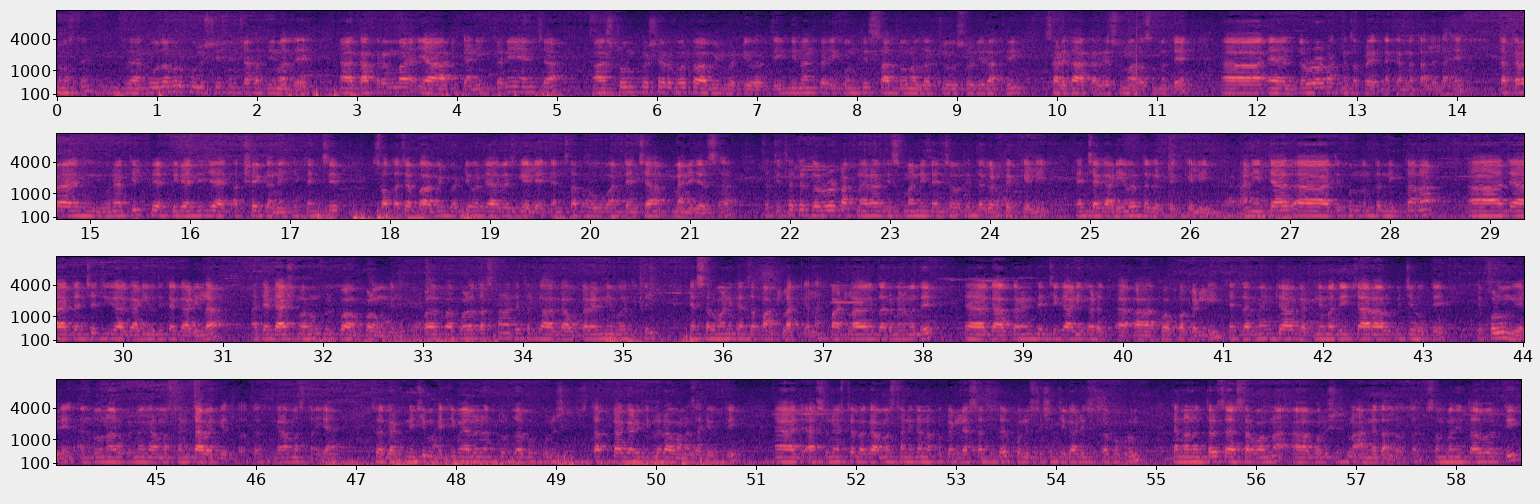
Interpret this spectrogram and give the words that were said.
नमस्ते. ज- तुळजापूर पोलीस स्टेशनच्या हद्दीमध्ये काक्रंबा या ठिकाणी कने यांच्या स्टोन क्रशर व वीट भट्टीवरती दिनांक एकोणतीस सात दोन हजार चोवीस रोजी रात्री साडेदहा अकराच्या सुमारासमध्ये दरोडा टाकण्याचा प्रयत्न करण्यात आलेला आहे. तक्रार गुन्ह्यातील फि फिर्यादी जे आहेत अक्षय गणे हे त्यांचे स्वतःच्या बा- वीटभट्टीवर ज्यावेळेस गेले त्यांचा भाऊ आणि त्यांच्या मॅनेजरसह. तर तिथं ते दरोडा टाकणाऱ्या इस्मांनी त्यांच्यावरती दगडफेक केली. त्यांच्या गाडीवर दगडफेक केली. आणि त्या तिथून नंतर निघताना त्या त्यांच्या जी गाडी होती त्या गाडीला त्या डॅश मारून प- पळून गेले. पळ पळत असताना तेथील गा गावकऱ्यांनी व तेथील या सर्वांनी त्यांचा पाठलाग केला. पाठलाग दरम्यानमध्ये त्या गावकऱ्यांनी त्यांची गाडी अडक पकडली. त्या दरम्यानच्या घटनेमध्ये चार आरोपी जे होते ते पळून गेले आणि दोन आरोपींना ग्रामस्थांनी ताब्यात घेतलं होतं. ग्रामस्थ या घटनेची माहिती मिळाल्यानंतर तुळजापूर पोलीस तात्काळ गाडी तिकडे रवाना झाली होती. अ, असुनेच त्याला ग्रामस्थांनी त्यांना पकडले असता तिथं पोलीस स्टेशनची गाडी सुद्धा पकडून त्यांना नंतर सर्वांना पोलीस स्टेशन आणण्यात आलं होतं. संबंधितावरती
